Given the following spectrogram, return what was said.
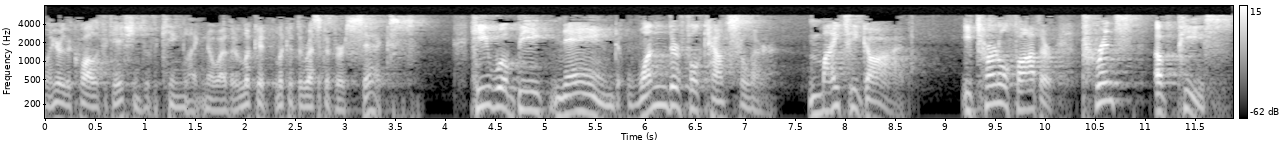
Well, here are the qualifications of the king like no other. Look at, look at the rest of verse 6. He will be named Wonderful Counselor Mighty God, Eternal Father, Prince of Peace.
